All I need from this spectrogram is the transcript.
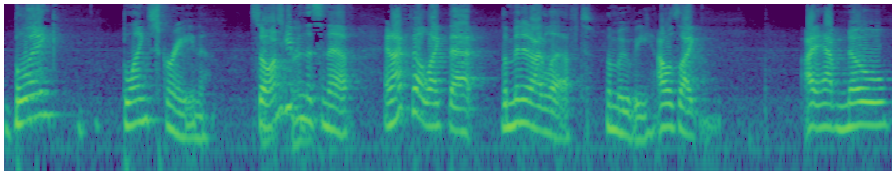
Blank, blank screen. So I'm giving this an F, and I felt like that the minute I left the movie. I was like, I have no,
